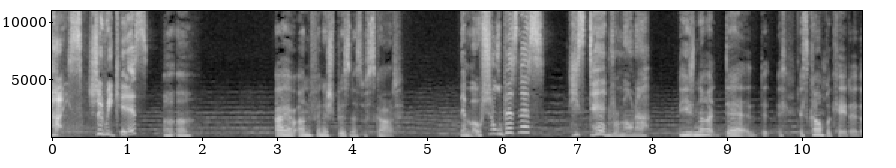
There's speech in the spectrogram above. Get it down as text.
Nice. Should we kiss? Uh-uh. I have unfinished business with Scott. Emotional business? He's dead, Ramona. He's not dead. It- It's complicated.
